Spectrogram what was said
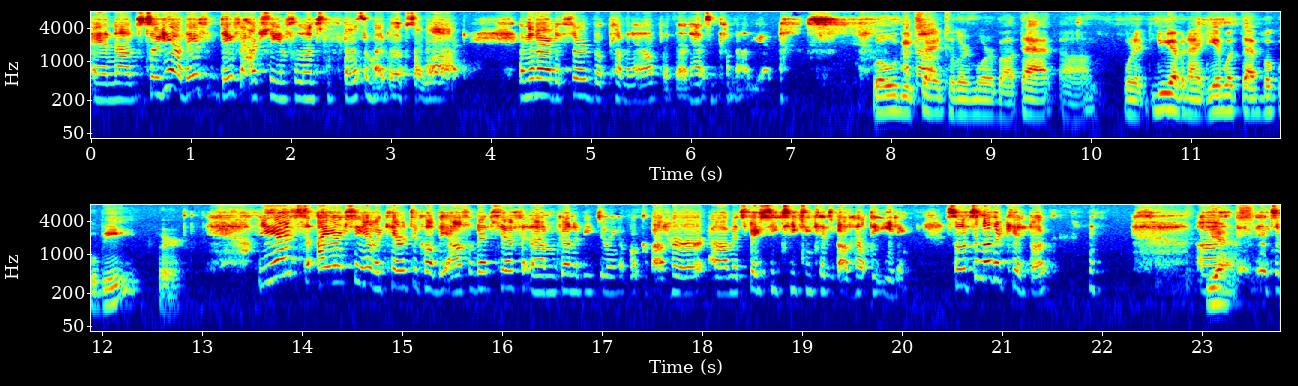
And um, so, yeah, they've they've actually influenced both of my books a lot. And then I have a third book coming out, but that hasn't come out yet. Well, we'll be about, excited to learn more about that. Um, when it, do you have an idea what that book will be, or? Yes, I actually have a character called the Alphabet Chef, and I'm going to be doing a book about her. Um, it's basically teaching kids about healthy eating. So it's another kid book. um, yes. It's a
